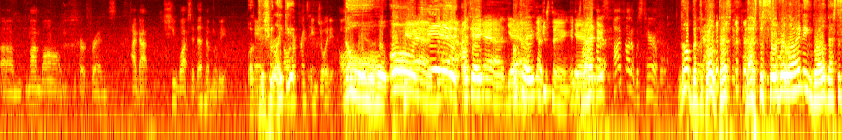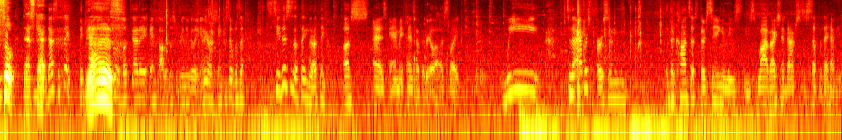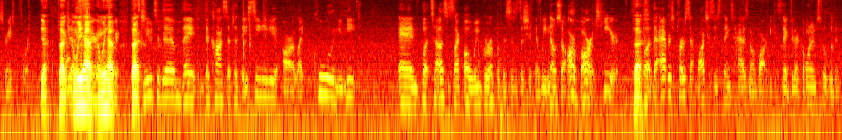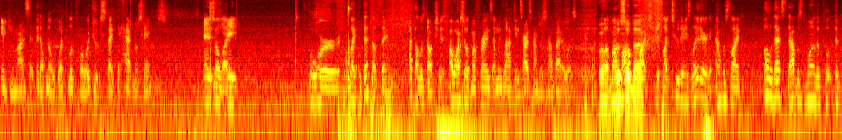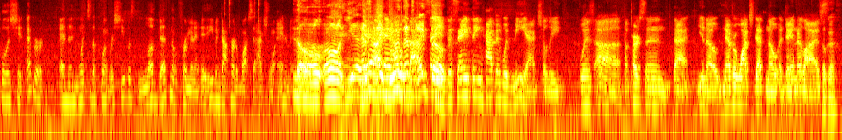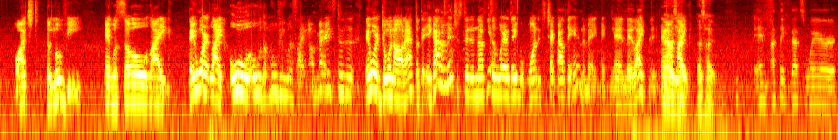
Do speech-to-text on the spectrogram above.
um my mom and her friends, I got she watched the Death Note movie. Oh, and did she her- like all Her friends enjoyed it. All No! Oh yeah, shit! yeah, I- okay. yeah, yeah. Okay. because- Interesting. Yeah. Interesting. I, That- thought, I thought it was terrible. No, but bro, that's that's the silver lining, bro. That's the sil. That's Yeah, that. that's the thing. The Yes. looked at it and thought it was really, really interesting because it was a. See, this is the thing that I think us as anime fans have to realize. Like, we, to the average person, the concepts they're seeing in these these live action adaptations is stuff that they haven't experienced before. Yeah, facts, You know, and we have, very- and we have It's facts. new to them. They the concepts that they see are like cool and unique. And but to us, it's like, oh, we grew up with this. This is the shit that we know. So our bar is here. Facts. But the average person that watches these things has no bar because they're, they're going into it with an empty mindset. They don't know what to look for, what to expect. They have no standards. and, So, like- For like the Death Note thing, I thought it was dog shit. I watched it with my friends and we laughed the entire time just how bad it was. Bro, but my it was mom so bad. watched it like two days later and was like, "Oh, that's that was one of the cool, the coolest shit ever." And then went to the point where she was loved Death Note for a minute. It even got her to watch the actual anime. No, oh yeah, that's Yeah, hype, and I dude. was That's about to hype say, though. The same thing happened with me actually, with uh, a person that you know never watched Death Note a day in their lives. Okay. Watched the movie and was so like they weren't like ooh ooh the movie was like amazing. They weren't doing all that, but it got them interested enough Yeah. to where they wanted to check out the anime and they liked it. And Yeah, I'm that's like, hype. That's hype. and I think that's where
